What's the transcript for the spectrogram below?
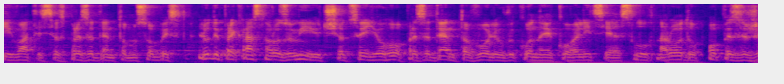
асоціюватися з президентом особисто. Люди прекрасно розуміють, що це його президента волю виконує коаліція слуг народу, ОПЗЖ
